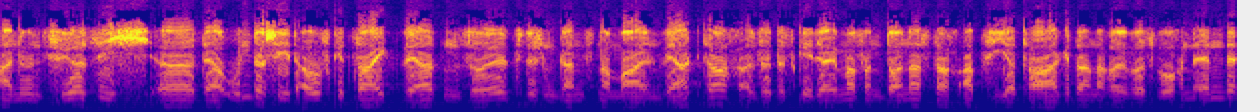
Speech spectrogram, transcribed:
an und für sich äh, der Unterschied aufgezeigt werden soll zwischen ganz normalen Werktag, also das geht ja immer von Donnerstag ab vier Tage, dann nachher übers Wochenende.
